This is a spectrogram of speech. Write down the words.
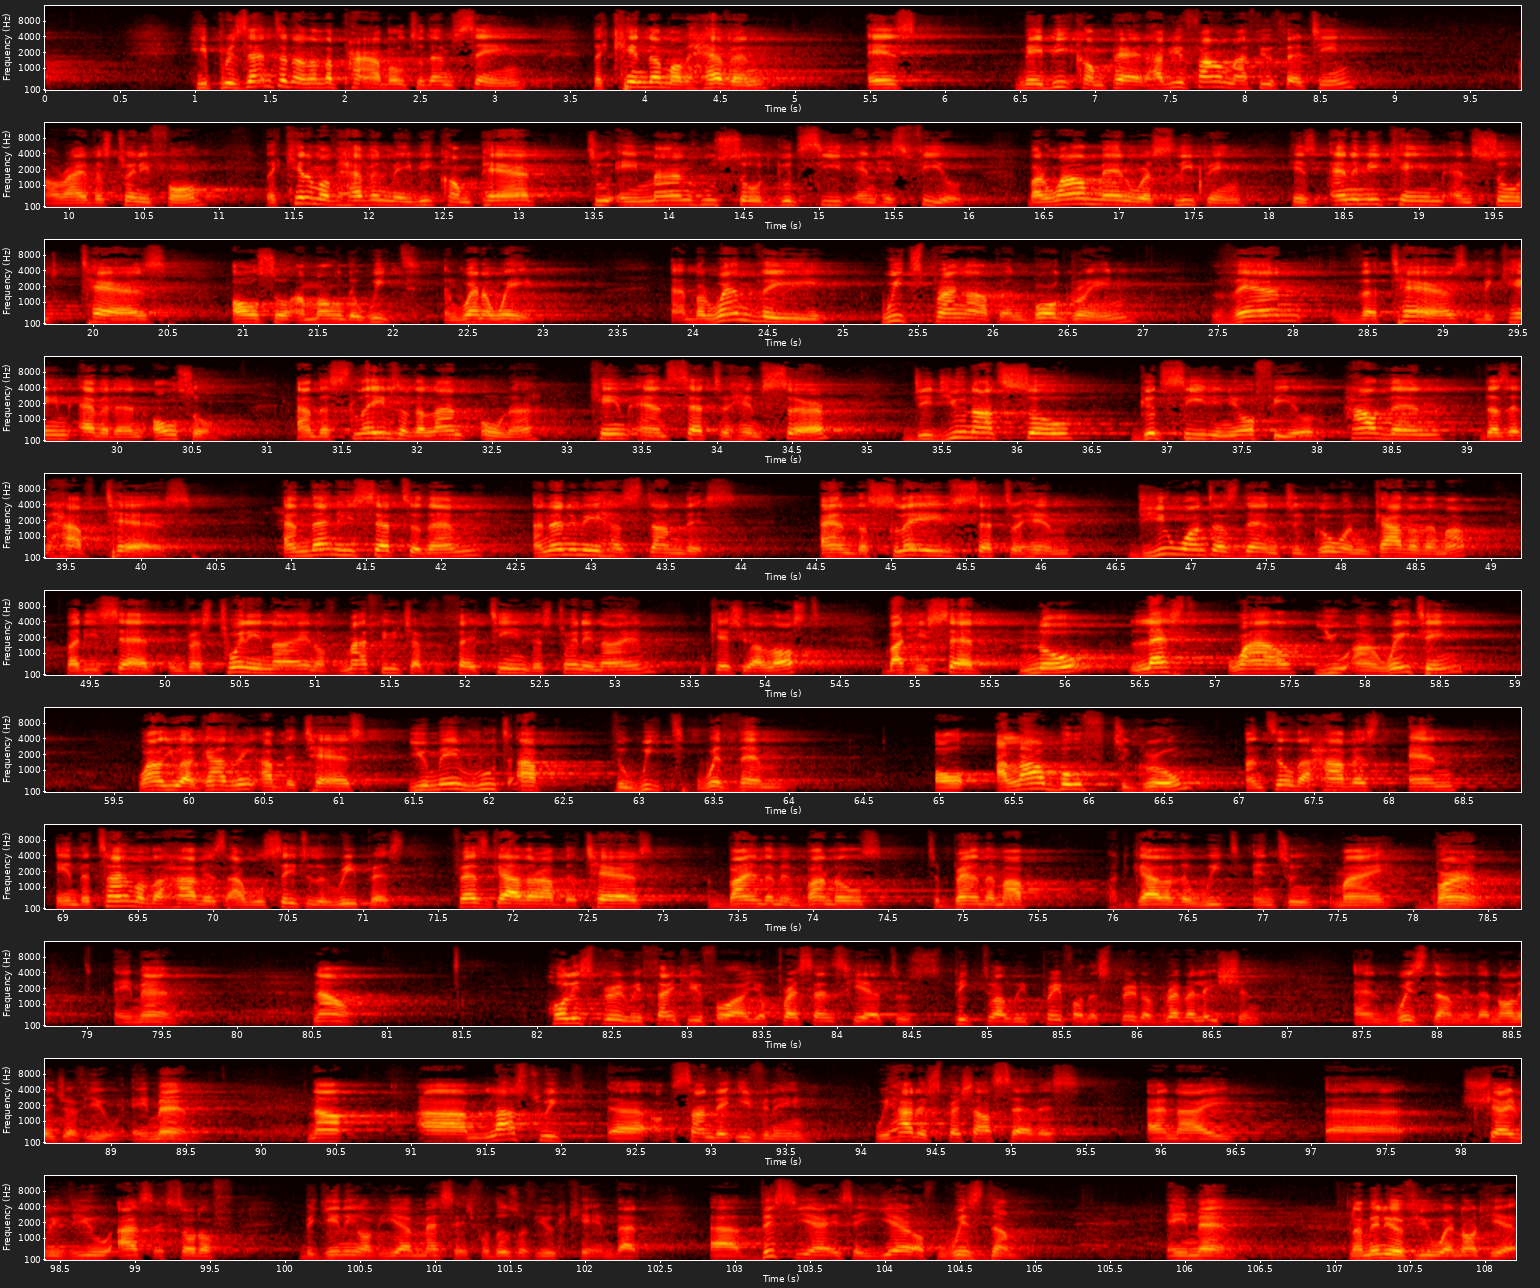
He presented another parable to them, saying, The kingdom of heaven is may be compared. Have you found Matthew 13? All right, verse 24. The kingdom of heaven may be compared to a man who sowed good seed in his field. But while men were sleeping, his enemy came and sowed tares also among the wheat and went away. But when the wheat sprang up and bore grain, then the tares became evident also. And the slaves of the landowner came and said to him, Sir, did you not sow good seed in your field? How then does it have tares? And then he said to them, An enemy has done this. And the slaves said to him, Do you want us then to go and gather them up? But he said in verse 29 of Matthew chapter 13, verse 29, in case you are lost, but he said, No, lest while you are waiting, while you are gathering up the tares, you may root up the wheat with them, or allow both to grow until the harvest. And in the time of the harvest, I will say to the reapers, First gather up the tares and bind them in bundles to burn them up, but gather the wheat into my barn. Amen. Now, Holy Spirit, we thank you for your presence here to speak to us. We pray for the spirit of revelation and wisdom in the knowledge of you. Amen. Now, um, last week, uh, Sunday evening, we had a special service, and I uh, shared with you as a sort of beginning of year message for those of you who came that uh, this year is a year of wisdom. Amen. Now, many of you were not here,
